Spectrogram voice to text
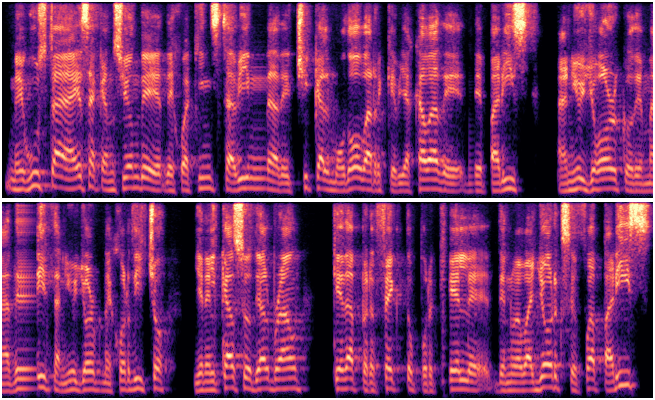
Me gusta esa canción de, Joaquín Sabina, de Chica Almodóvar, que viajaba de, de, París a New York o de Madrid a New York, mejor dicho. Y en el caso de Al Brown, queda perfecto porque él eh, de Nueva York se fue a París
